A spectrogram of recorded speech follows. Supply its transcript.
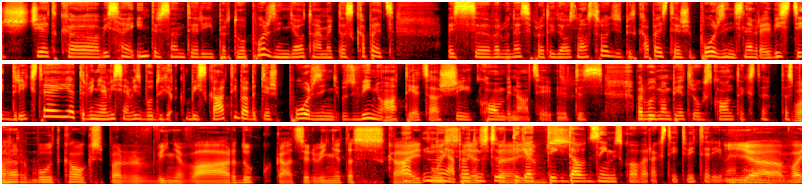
šķiet, ka visai interesanti arī par to porziņu jautājumu ir tas, kāpēc. Es eh, varbūt nesaprotu tik daudz no astroloģijas, bet kāpēc tieši porziņš nevarēja? Visi citi drīkstēja iet, ar viņiem visiem viss būtu bijis kārtībā, bet tieši porziņš uz viņu attiecās šī kombinācija. Tas varbūt man pietrūks konteksta. Tas par- Varbūt kaut kas par viņa vārdu, kāds ir viņa tas Ah, skaitlis. nu jā, protams, tur ir tikai tik daudz zīmes, ko var rakstīt Twitterī. vai? Jā, vai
